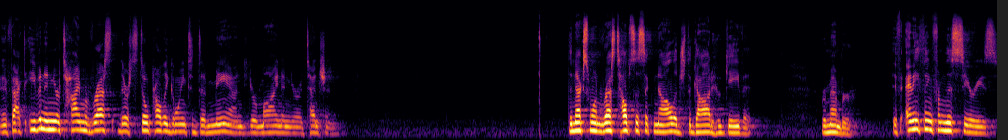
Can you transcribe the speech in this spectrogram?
And in fact, even in your time of rest, they're still probably going to demand your mind and your attention. The next one rest helps us acknowledge the God who gave it. Remember, if anything from this series,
